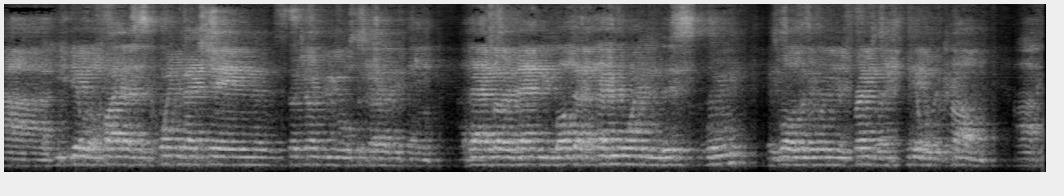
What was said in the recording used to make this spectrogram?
Uh, you'll be able to find us at Coinvention, search on Google, search on everything. Uh, that is our event. We'd love to have everyone in this room, as well as everyone in your friends list, be able to come. Uh,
